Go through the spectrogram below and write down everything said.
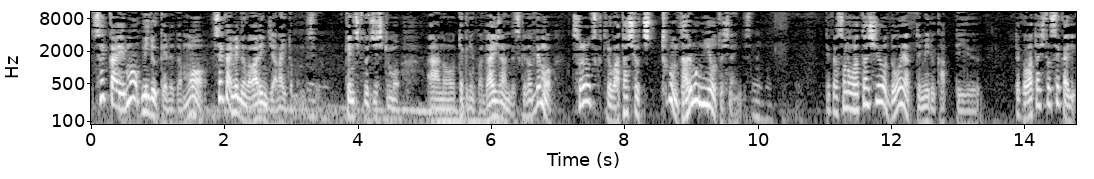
世界も見るけれども世界見るのが悪いんじゃないと思うんですよ。建築の知識もあのテクニックは大事なんですけどでもそれを作ってる私をちっとも誰も見ようとしないんです。だからその私をどうやって見るかっていうだから私と世界で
